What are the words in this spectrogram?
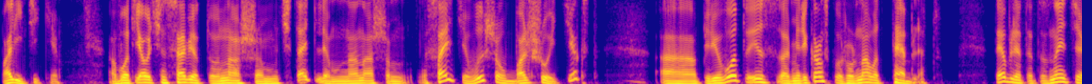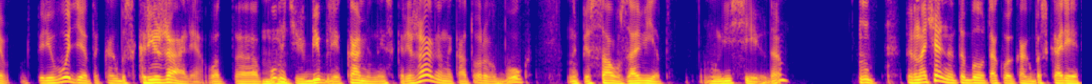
политики. Вот я очень советую нашим читателям, на нашем сайте вышел большой текст, а, перевод из американского журнала «Таблет». Теблет, это, знаете, в переводе это как бы скрижали. Вот mm-hmm. помните, в Библии каменные скрижали, на которых Бог написал завет Моисею, да? Ну, первоначально это было такое, как бы, скорее,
